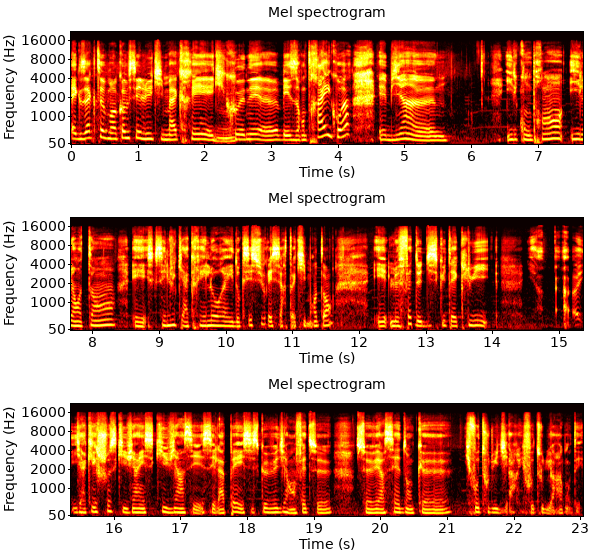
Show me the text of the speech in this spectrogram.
exactement. Comme c'est lui qui m'a créé et qui connaît euh, mes entrailles, quoi. Eh bien. euh, il comprend, il entend, et c'est lui qui a créé l'oreille, donc c'est sûr et certain qu'il m'entend. Et le fait de discuter avec lui, il y a- quelque chose qui vient, et ce qui vient, c'est la paix, et c'est ce que veut dire en fait ce, ce verset. Donc euh, il faut tout lui dire, il faut tout lui raconter.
